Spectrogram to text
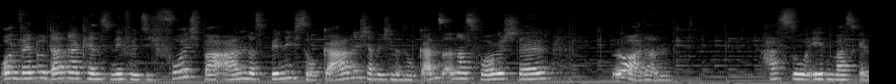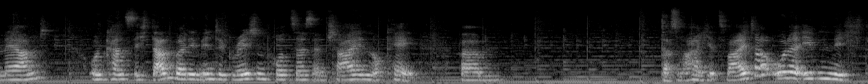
Und wenn du dann erkennst, nee, fühlt sich furchtbar an, das bin ich so gar nicht, habe ich mir so ganz anders vorgestellt, ja, dann hast du eben was gelernt und kannst dich dann bei dem Integration-Prozess entscheiden, okay, ähm, das mache ich jetzt weiter oder eben nicht.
